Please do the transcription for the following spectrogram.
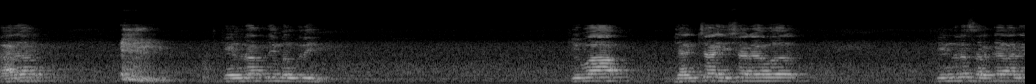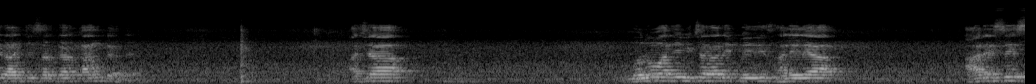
कारण केंद्रातले मंत्री किंवा ज्यांच्या इशाऱ्यावर केंद्र सरकार आणि राज्य सरकार काम करत आहे अशा मनुवादी विचाराने प्रेरित झालेल्या आर एस एस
